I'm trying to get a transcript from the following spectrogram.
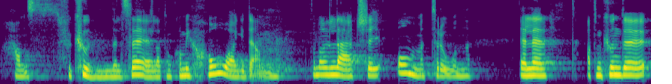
hans förkunnelse eller att de kom ihåg den. De hade lärt sig om tron eller att de kunde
